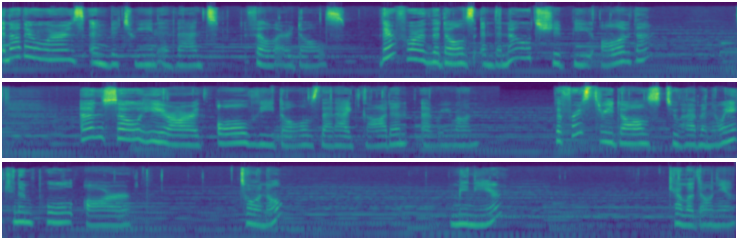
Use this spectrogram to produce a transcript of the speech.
In other words, in between event filler dolls. Therefore, the dolls in the note should be all of them. And so here are all the dolls that I got in every run. The first three dolls to have an awakening pool are Tonal, Minir, Caledonia.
